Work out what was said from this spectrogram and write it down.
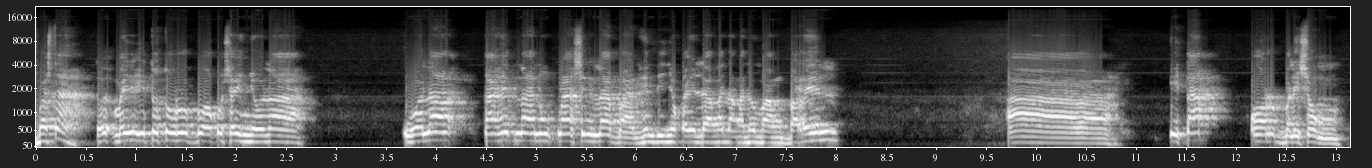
basta may ituturo po ako sa inyo na wala kahit na anong klaseng laban hindi nyo kailangan ng anumang barel ah itak or balisong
